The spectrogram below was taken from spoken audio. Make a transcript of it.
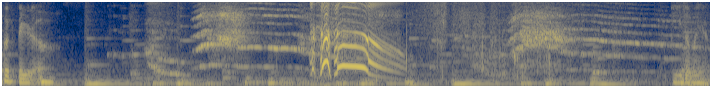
เพิ่งตื่นแล้วพี่ตัวไปเนี่ย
